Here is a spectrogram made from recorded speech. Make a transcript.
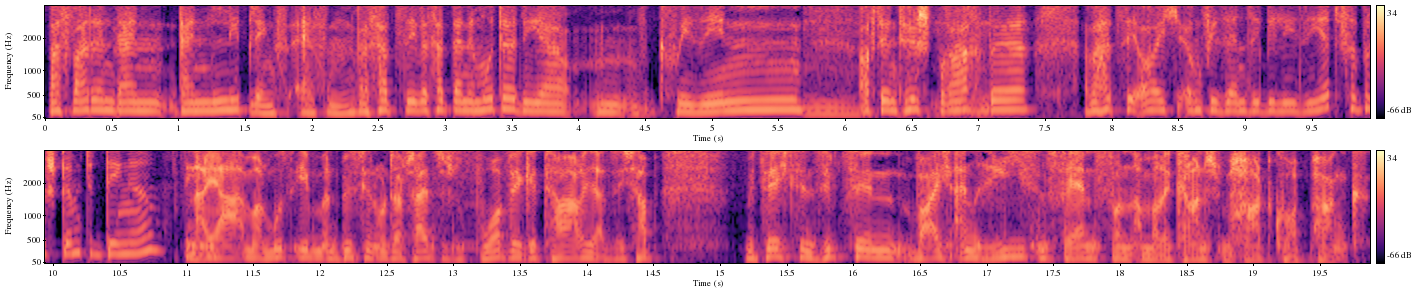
was war denn dein, dein Lieblingsessen? Was hat sie, was hat deine Mutter, die ja mm, Cuisine mm. auf den Tisch brachte, aber hat sie euch irgendwie sensibilisiert für bestimmte Dinge? Naja, man muss eben ein bisschen unterscheiden zwischen Vorvegetarier. Also ich habe mit 16, 17 war ich ein Riesenfan von amerikanischem Hardcore-Punk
